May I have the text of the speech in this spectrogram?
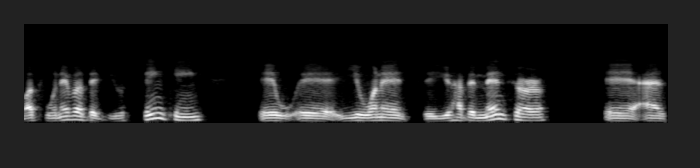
But whenever that you're thinking uh, uh, you want to you have a mentor as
